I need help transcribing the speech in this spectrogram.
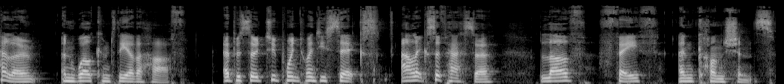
Hello, and welcome to The Other Half. Episode 2.26, Alix of Hesse, Love, Faith, and Conscience.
